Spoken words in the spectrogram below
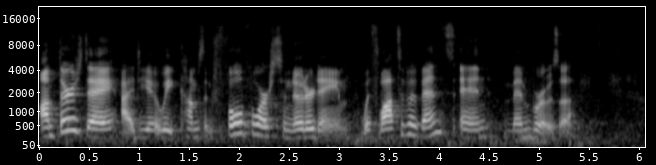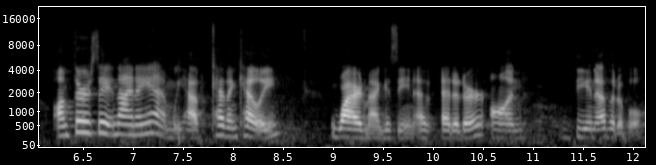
On Thursday, IDEA Week comes in full force to Notre Dame with lots of events in Mendoza. On Thursday at 9 a.m., we have Kevin Kelly, Wired Magazine editor, on The Inevitable.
